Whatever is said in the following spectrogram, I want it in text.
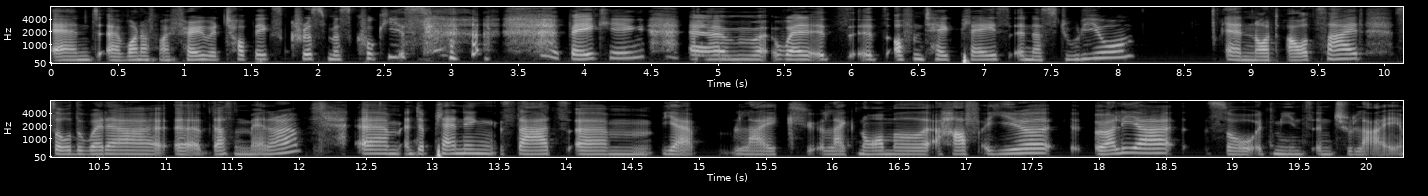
And uh, one of my favorite topics, Christmas cookies baking. Um, well, it's it's often take place in a studio and not outside so the weather uh, doesn't matter um, and the planning starts um, yeah like like normal half a year earlier. So it means in July.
